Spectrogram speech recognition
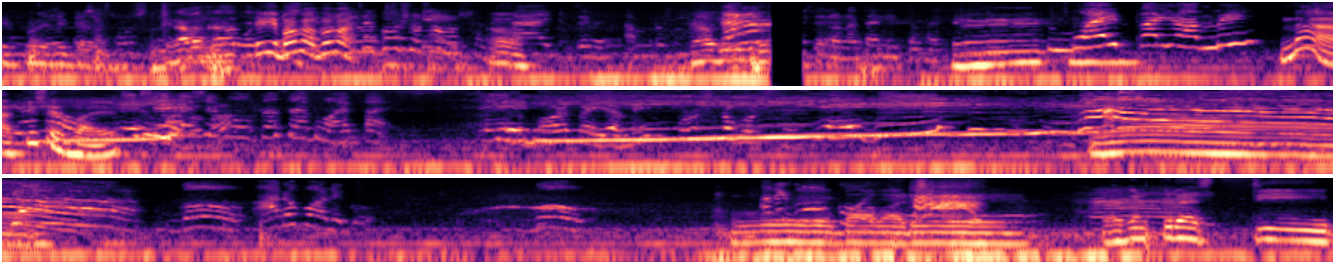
এরপরে যেটা এই বাবা বাবা। বসো সমস্যা ও। হ্যাঁ, না তাই নিতে হয়। ভয় পাই আমি। না কিসের ভয়? বলতেছে ভয় পাই। ভয় পাই আমি? প্রশ্ন করছি। গো আরও পরে গো গো আরে গো ওরে কই? বাবা রে এখন পুরো স্টিপ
